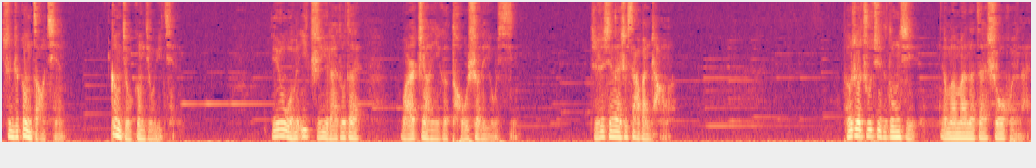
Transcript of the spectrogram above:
甚至更早前、更久、更久以前，因为我们一直以来都在玩这样一个投射的游戏，只是现在是下半场了，投射出去的东西要慢慢的再收回来。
